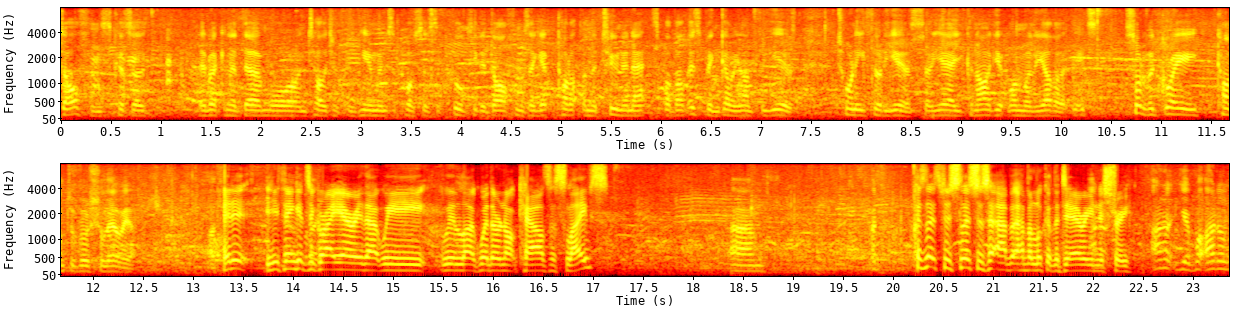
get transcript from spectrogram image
dolphins because they reckon that they're more intelligent than humans. Of course, there's the cruelty to dolphins. They get caught up in the tuna nets. Blah. This has been going on for years, 20, 30 years. So yeah, you can argue it one way or the other. It's sort of a grey, controversial area. It, you think it's a grey area that we, we like whether or not cows are slaves? Um, because let's just let's just have, have a look at the dairy industry. I don't, yeah, but I don't.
